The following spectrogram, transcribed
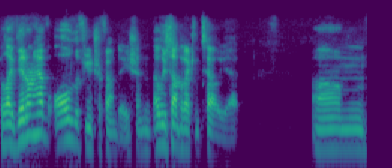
but like they don't have all the Future Foundation. At least not that I can tell yet. Um,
